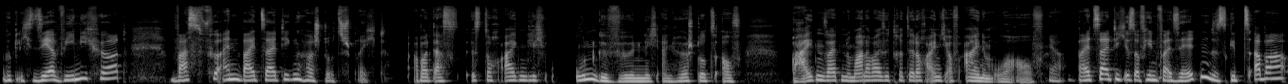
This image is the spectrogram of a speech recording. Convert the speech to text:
wirklich sehr wenig hört, was für einen beidseitigen Hörsturz spricht. Aber das ist doch eigentlich ungewöhnlich, ein Hörsturz auf beiden Seiten. Normalerweise tritt er doch eigentlich auf einem Ohr auf. Ja, beidseitig ist auf jeden Fall selten, das gibt es aber.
